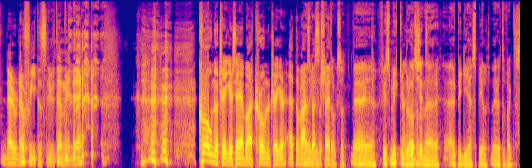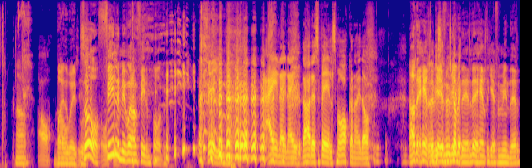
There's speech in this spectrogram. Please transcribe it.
den där skiten slutar jag med direkt. Chrono Trigger säger jag bara, Chrono Trigger, ett av världens bästa spel. också. Det uh, finns mycket bra sådana där RPG-spel där ute faktiskt. Ja. ja By the way. Så, film i våran filmpodd! film? nej, nej, nej, det här är spelsmakarna idag. Ja, det är helt okej okay för min vi... del. Det är helt okej okay för min del.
